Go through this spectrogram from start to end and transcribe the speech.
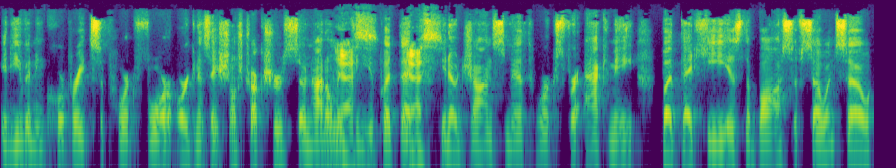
it even incorporates support for organizational structures. So not only yes. can you put that, yes. you know, John Smith works for Acme, but that he is the boss of so and so,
